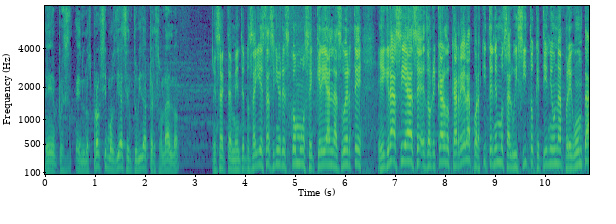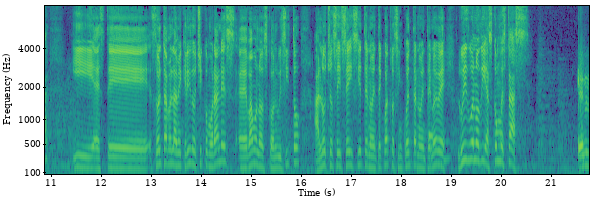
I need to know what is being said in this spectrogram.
eh, pues en los próximos días en tu vida personal, ¿no? Exactamente, pues ahí está, señores, cómo se crean la suerte. Eh, gracias, eh, don Ricardo Carrera. Por aquí tenemos a Luisito que tiene una pregunta. Y este, suéltamela, mi querido Chico Morales. Vámonos con Luisito al 866-794-5099. Luis, buenos días, ¿cómo estás? Bien,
